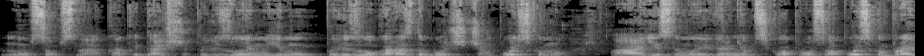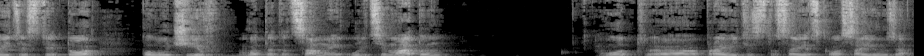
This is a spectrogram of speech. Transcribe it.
Ну, собственно, как и дальше. Повезло ему, ему повезло гораздо больше, чем польскому. А если мы вернемся к вопросу о польском правительстве, то, получив вот этот самый ультиматум, от э, правительства Советского Союза,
